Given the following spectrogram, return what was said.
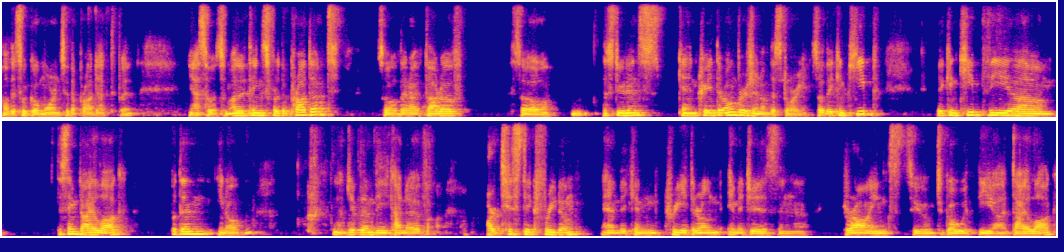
Oh, this would go more into the product, but yeah, so some other things for the product. So that I've thought of. So the students can create their own version of the story. So they can keep they can keep the um, the same dialogue, but then you know give them the kind of artistic freedom and they can create their own images and uh, drawings to, to go with the uh, dialogue.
